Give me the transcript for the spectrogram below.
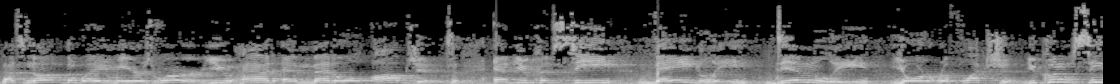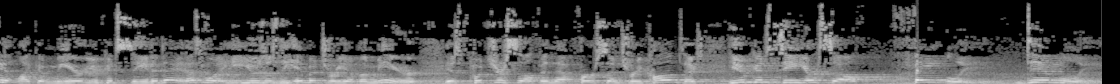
That's not the way mirrors were. You had a metal object and you could see vaguely, dimly your reflection. You couldn't see it like a mirror you could see today. That's why he uses the imagery of a mirror is put yourself in that first century context. You could see yourself faintly, dimly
